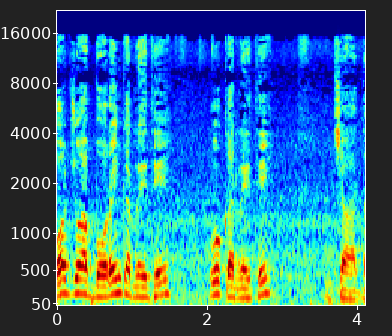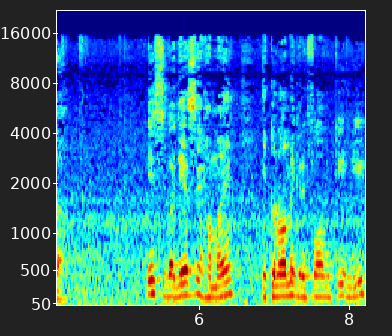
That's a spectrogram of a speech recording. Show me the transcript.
और जो आप बोरोइंग कर रहे थे, वो कर रहे थे ज़्यादा। इस वजह से हमें इकोनॉमिक रिफॉर्म की नीड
